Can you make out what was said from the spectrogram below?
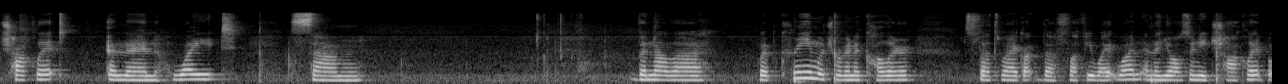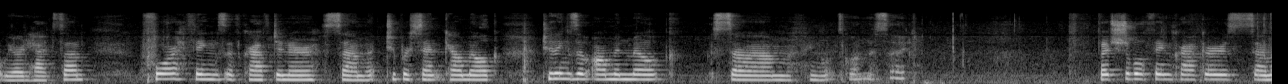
chocolate and then white, some vanilla whipped cream, which we're going to color. So that's why I got the fluffy white one. And then you also need chocolate, but we already had some. Four things of Kraft Dinner, some 2% cow milk, two things of almond milk, some, hang on, let's go on this side. Vegetable thin crackers, some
